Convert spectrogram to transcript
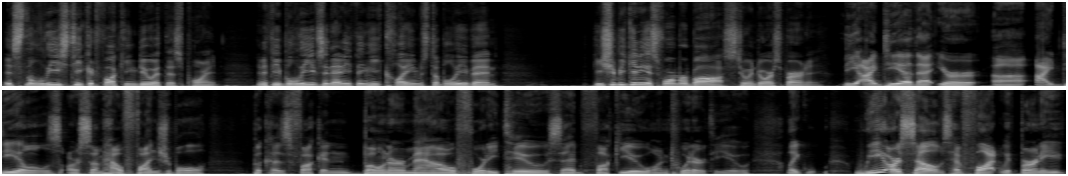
It's the least he could fucking do at this point. And if he believes in anything he claims to believe in, he should be getting his former boss to endorse Bernie. The idea that your uh, ideals are somehow fungible because fucking Boner Mao 42 said fuck you on Twitter to you. Like, we ourselves have fought with Bernie,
